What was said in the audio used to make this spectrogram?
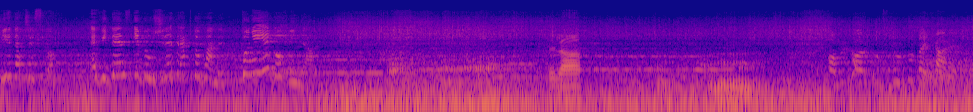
Biedaczysko. Ewidentnie był źle traktowany. To nie jego wina. Chwila. Oby Horcrux był tutaj, Harry!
